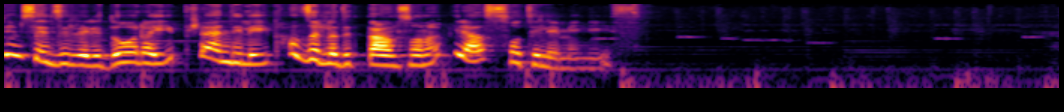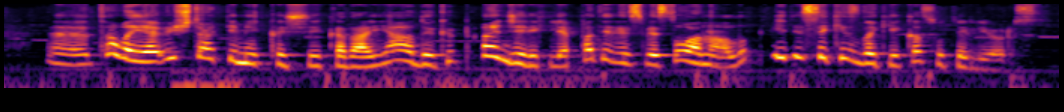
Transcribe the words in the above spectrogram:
Tüm sebzeleri doğrayıp rendeleyip hazırladıktan sonra biraz sotelemeliyiz. Ee, tavaya 3-4 yemek kaşığı kadar yağ döküp öncelikle patates ve soğanı alıp 7-8 dakika soteliyoruz.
